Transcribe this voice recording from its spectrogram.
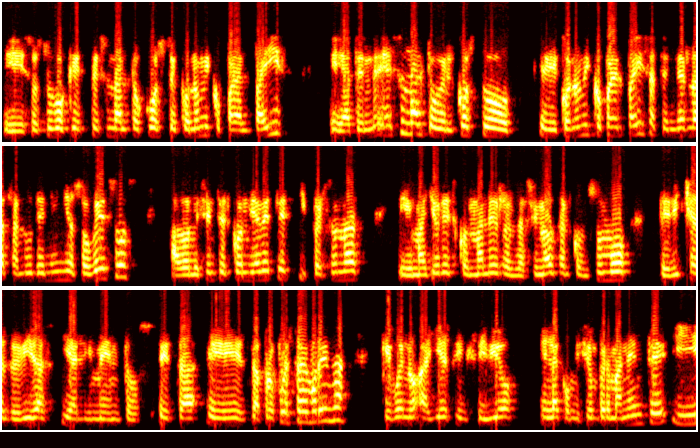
eh, sostuvo que este es un alto costo económico para el país, eh, es un alto el costo eh, económico para el país atender la salud de niños obesos, adolescentes con diabetes y personas mayores con males relacionados al consumo de dichas bebidas y alimentos. Esta es la propuesta de Morena, que bueno, ayer se inscribió en la comisión permanente y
